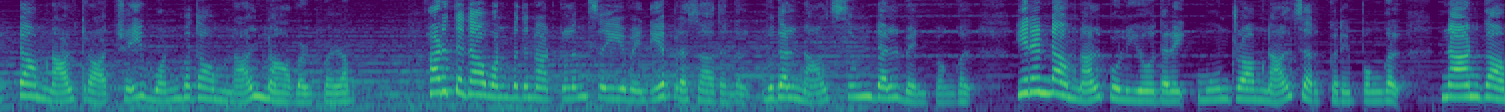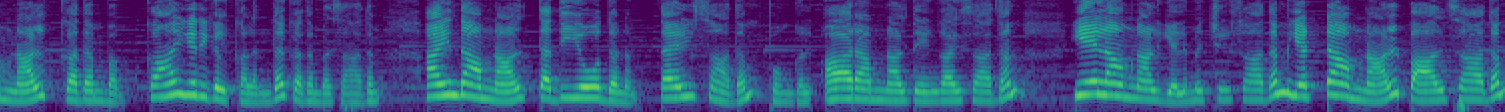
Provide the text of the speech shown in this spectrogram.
எட்டாம் நாள் திராட்சை ஒன்பதாம் நாள் நாவல் பழம். அடுத்ததா ஒன்பது நாட்களும் செய்ய வேண்டிய பிரசாதங்கள். முதல் நாள் சுண்டல் வெண்பொங்கல். இரண்டாம் நாள் புளியோதரை. மூன்றாம் நாள் சர்க்கரை பொங்கல். நான்காம் நாள் கதம்பம். காய்கறிகள் கலந்த கதம்ப சாதம். ஐந்தாம் நாள் ததியோதனம். தயிர் சாதம் பொங்கல். ஆறாம் நாள் தேங்காய் சாதம். ஏழாம் நாள் எலுமிச்சை சாதம். எட்டாம் நாள் பால் சாதம்.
